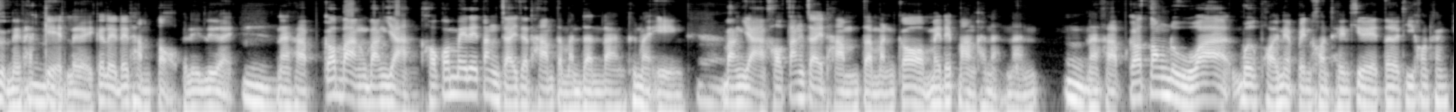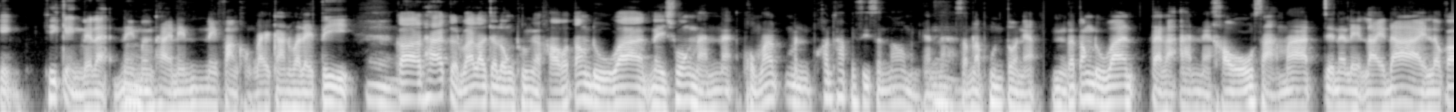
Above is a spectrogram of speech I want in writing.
สุดในแพ็กเกจเลย ก็เลยได้ทำต่อไปเรื่อยอืมๆนะครับ ก็บางบางอย่างเขาก็ไม่ได้ตั้งใจจะทำแต่มันดันดังขึ้นมาเองอ่าบางอย่างเขาตั้งใจทำแต่มันก็ไม่ได้ปังขนาดนั้นอืมนะครับ ก็ต้องดูว่า Workpoint เนี่ยเป็น content creator ที่ค่อนข้างเก่ง ที่เก่งเลยแหละ ในอืมเมืองไทยในในฝั่งของรายการวาไรตี้อืมก็ถ้าเกิดว่าเราจะลงทุนกับเขาก็ต้องดูว่าในช่วงนั้นนะผมว่ามันค่อนข้างเป็น seasonal เหมือนกันนะอืมสำหรับหุ้นตัวเนี้ยมันก็ต้องดูว่าแต่ละอันเนี่ยเขาสามารถ generate รายได้ แล้วก็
